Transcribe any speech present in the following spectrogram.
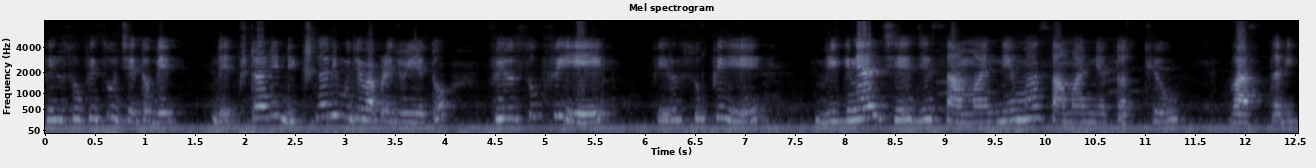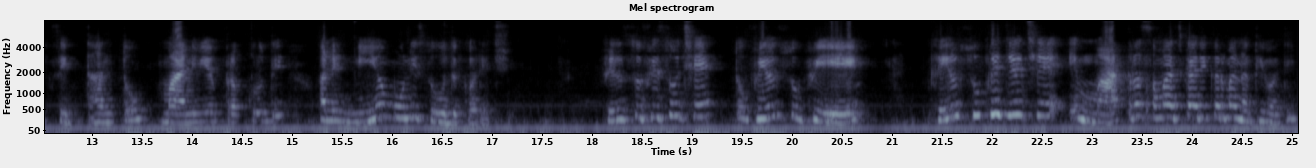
ફિલસૂફી શું છે? તો વેબસ્ટરની ડિક્શનરી મુજબ આપણે જોઈએ તો ફિલસૂફી એ ફિલસૂફી એ વિજ્ઞાન છે જે સામાન્યમાં સામાન્ય તથ્યો, વાસ્તવિક સિદ્ધાંતો, માનવીય પ્રકૃતિ અને નિયમોની શોધ કરે છે. ફિલસૂફી શું છે? તો ફિલસૂફી એ, ફિલસૂફી જે છે એ માત્ર સમાજ કાર્યક્રમમાં નથી હોતી.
